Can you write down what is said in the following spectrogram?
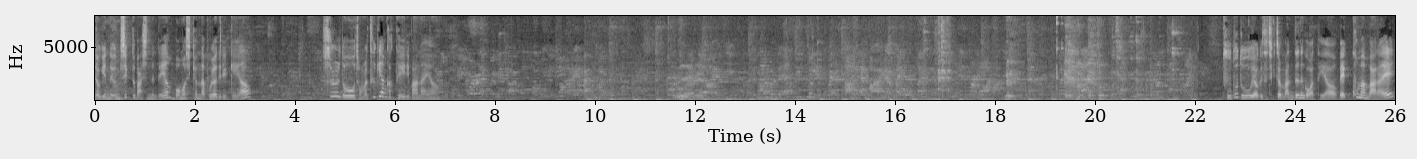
여기는 음식도 맛있는데요. 뭐뭐 시켰나 보여드릴게요. 술도 정말 특이한 칵테일이 많아요. 두부도 여기서 직접 만드는 것 같아요. 매콤한 마라에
